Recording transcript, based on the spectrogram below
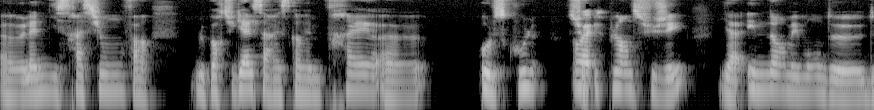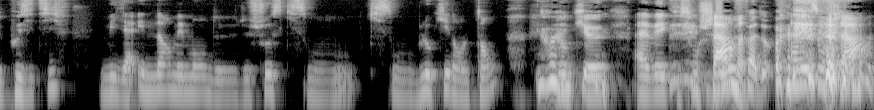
l'administration, enfin, le Portugal, ça reste quand même très old school sur plein de sujets. Il y a énormément de, de positifs mais il y a énormément de, de, choses qui sont qui sont bloquées dans le temps. Donc euh, avec son charme, avec son charme,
